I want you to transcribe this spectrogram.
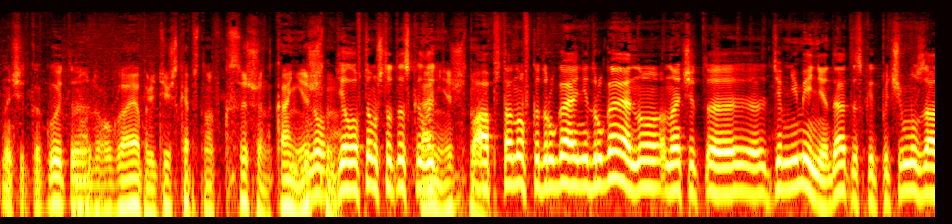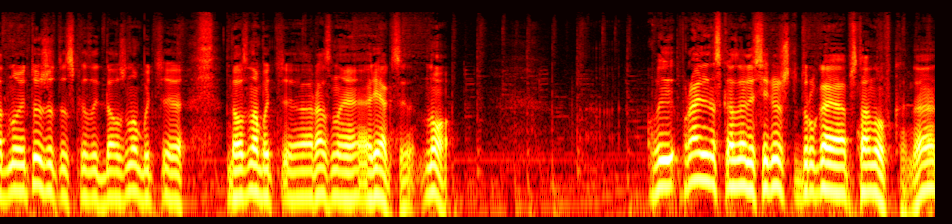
значит, какой-то... Ну, другая политическая обстановка, совершенно, конечно. Ну, дело в том, что, так сказать, конечно. обстановка другая, не другая, но, значит, э, тем не менее, да, так сказать, почему за одно и то же, так сказать, должно быть, э, должна быть э, разная реакция. Но вы правильно сказали, Сереж, что другая обстановка, да,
